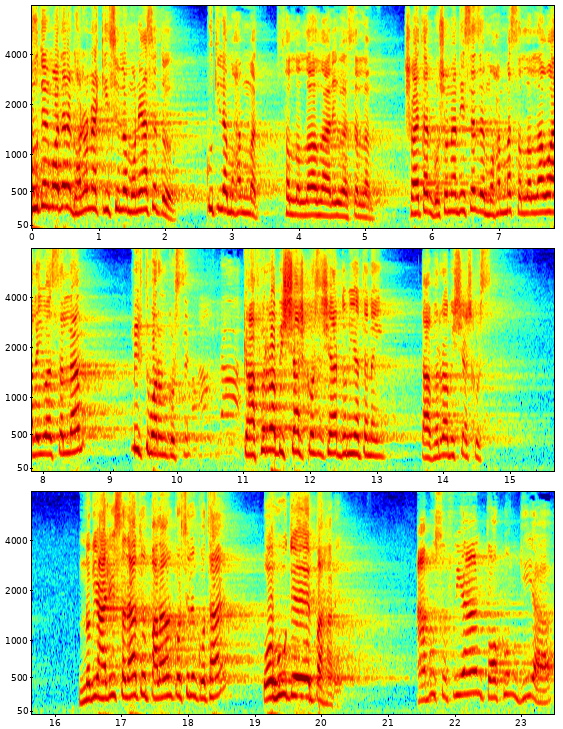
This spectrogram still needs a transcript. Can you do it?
ওহুদের ময়দানে ঘটনা কি ছিল মনে আছে তো? কুতিলা মোহাম্মদ সাল্লাহ আলী আসাল্লাম শয়তান ঘোষণা দিয়েছে যে মোহাম্মদ সাল্লাহ আলী আসাল্লাম মৃত্যুবরণ করছে। কাফেররা বিশ্বাস করছে সে আর দুনিয়াতে নাই। কাফেররা বিশ্বাস করছে। নবী আলী সাল্লাহ পালায়ন করছিলেন কোথায়? ওহুদের পাহাড়ে। আবু সুফিয়ান তখন গিয়া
